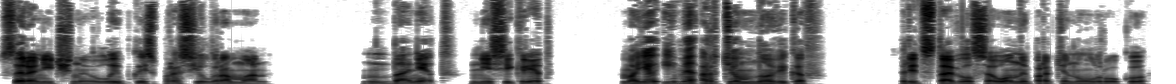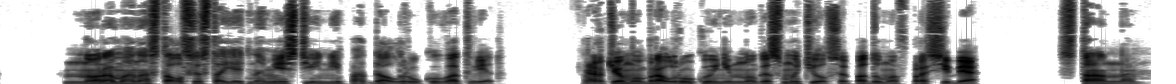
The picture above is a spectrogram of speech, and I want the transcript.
С ироничной улыбкой спросил Роман. «Да нет, не секрет. Мое имя Артем Новиков». Представился он и протянул руку. Но Роман остался стоять на месте и не подал руку в ответ. Артем убрал руку и немного смутился, подумав про себя. «Странно.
